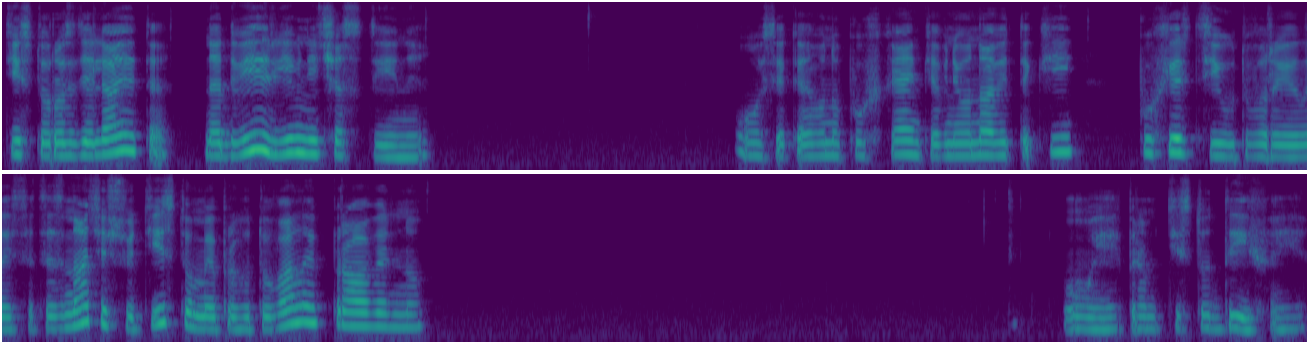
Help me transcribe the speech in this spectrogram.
Тісто розділяєте на дві рівні частини. Ось яке воно пухкеньке, в нього навіть такі пухирці утворилися. Це значить, що тісто ми приготували правильно. Ой, прям тісто дихає.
